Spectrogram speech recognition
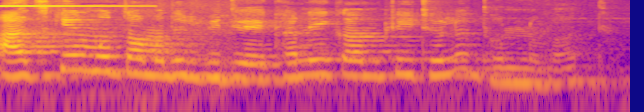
আজকের মতো আমাদের ভিডিও এখানেই কমপ্লিট হলো। ধন্যবাদ।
